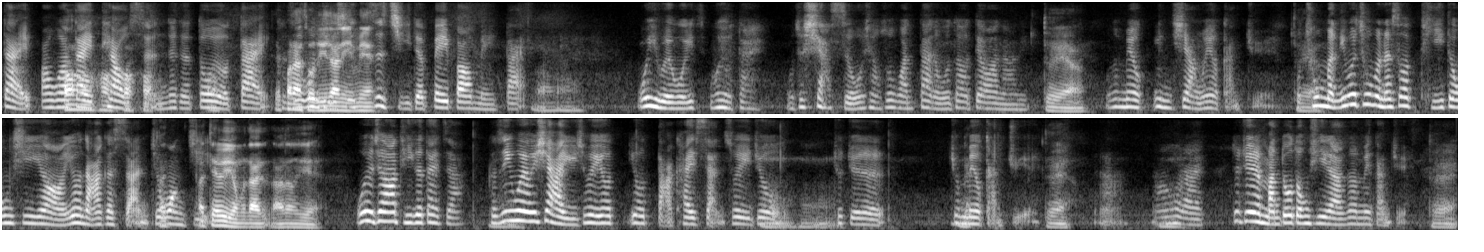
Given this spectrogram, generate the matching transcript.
袋，包括带跳绳那个都有带，可是问题是自己的背包没带。哦，我以为我一我有带。我就吓死了，我想说完蛋了，我到底掉在哪里？对呀、啊，我都没有印象，没有感觉。我出门，啊、因为出门的时候提东西哦，又拿个伞，就忘记了。这位有没有拿拿东西？我有叫他提个袋子啊，可是因为会下雨，所以又又打开伞，所以就、嗯、就觉得就没有感觉。对。啊，然后后来就觉得蛮多东西啦，所以没感觉。对。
